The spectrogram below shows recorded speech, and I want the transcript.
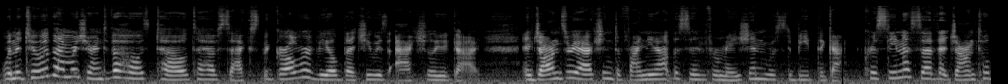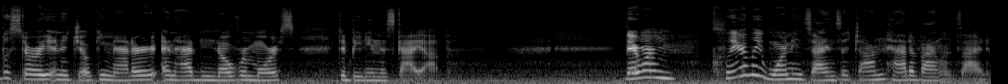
When the two of them returned to the hotel to have sex, the girl revealed that she was actually a guy, and John's reaction to finding out this information was to beat the guy. Christina said that John told the story in a joking manner and had no remorse to beating this guy up. There were clearly warning signs that John had a violent side,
